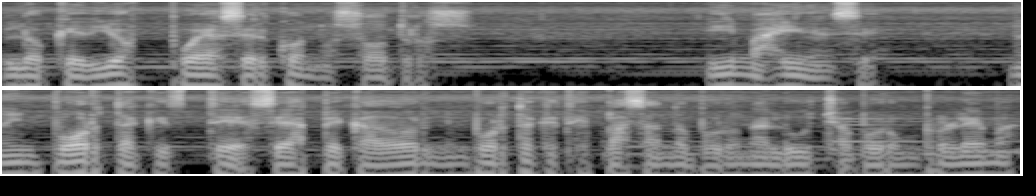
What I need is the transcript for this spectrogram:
lo que Dios puede hacer con nosotros. Imagínense, no importa que seas pecador, no importa que estés pasando por una lucha, por un problema,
